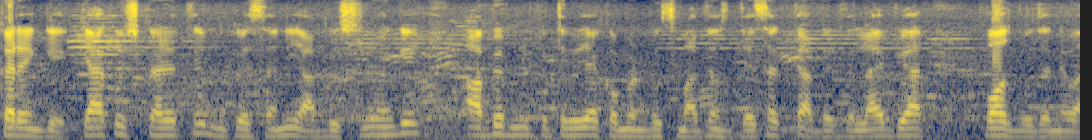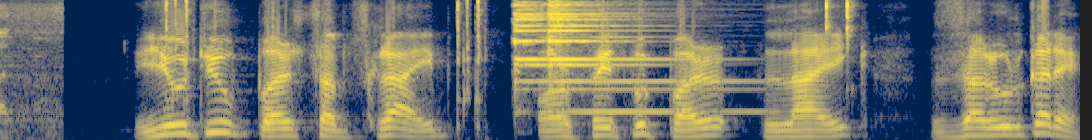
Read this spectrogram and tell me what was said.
करेंगे। क्या कुछ कह रहे थे? मुकेश सनी आप भी सुनेंगे आप भी अपनी प्रतिक्रिया कमेंट बॉक्स माध्यम से दे सकते हैं। आप लाइव यार बहुत बहुत धन्यवाद। यूट्यूब पर सब्सक्राइब और फेसबुक पर लाइक ज़रूर करें।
